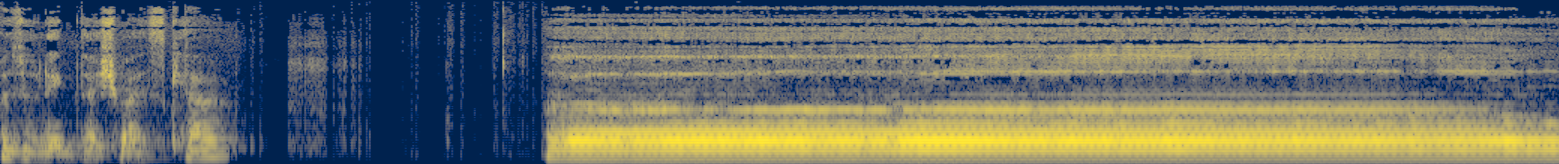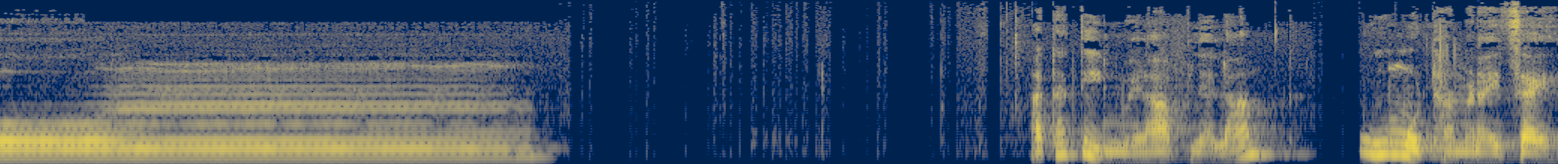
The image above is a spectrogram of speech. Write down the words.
अजून एकदा श्वास घ्या. तीन वेळा आपल्याला ऊ मोठा म्हणायचा आहे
